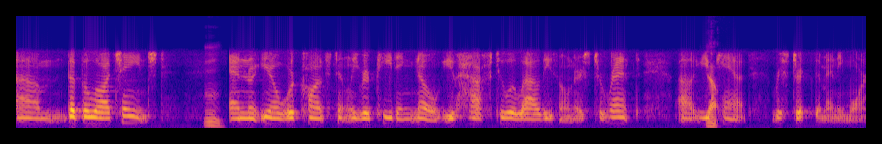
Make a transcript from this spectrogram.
um, that the law changed. Mm. And you know we're constantly repeating, no, you have to allow these owners to rent. Uh, you can't restrict them anymore.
